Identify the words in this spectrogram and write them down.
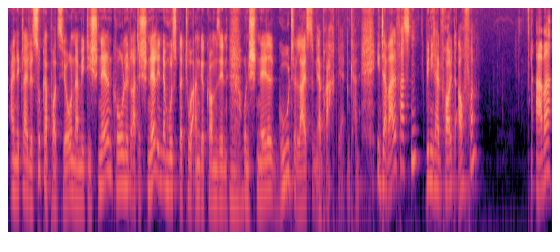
eine kleine Zuckerportion, damit die schnellen Kohlenhydrate schnell in der Muskulatur angekommen sind mhm. und schnell gute Leistung erbracht werden kann. Intervallfasten bin ich ein Freund auch von. Aber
